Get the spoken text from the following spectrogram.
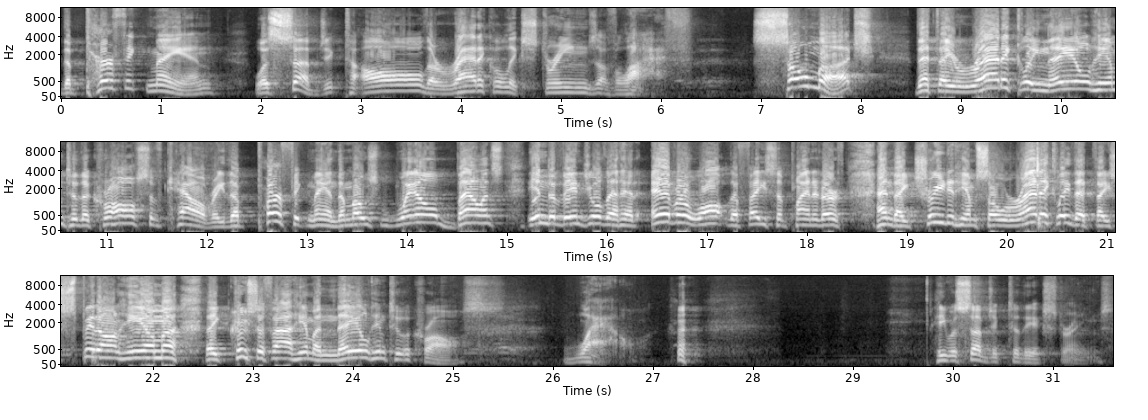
The perfect man was subject to all the radical extremes of life. So much that they radically nailed him to the cross of Calvary, the perfect man, the most well balanced individual that had ever walked the face of planet Earth. And they treated him so radically that they spit on him, they crucified him, and nailed him to a cross. Wow. he was subject to the extremes.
